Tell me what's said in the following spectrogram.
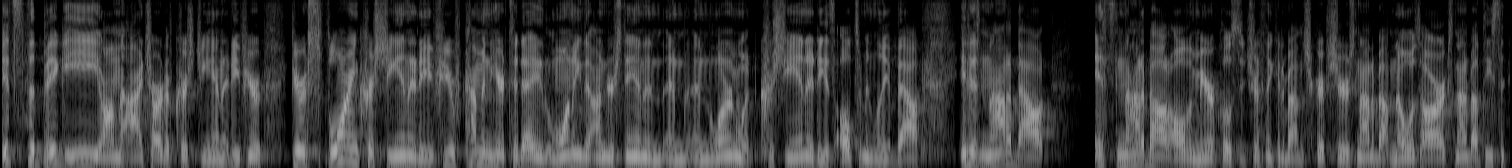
It's the big E on the eye chart of Christianity. If you're, if you're exploring Christianity, if you've come in here today wanting to understand and, and, and learn what Christianity is ultimately about, it is not about it's not about all the miracles that you're thinking about in Scripture. It's not about Noah's Ark. It's not about these things.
